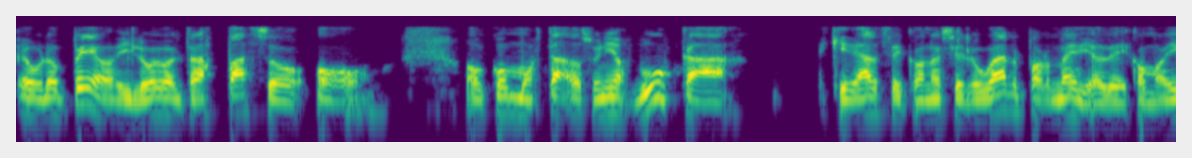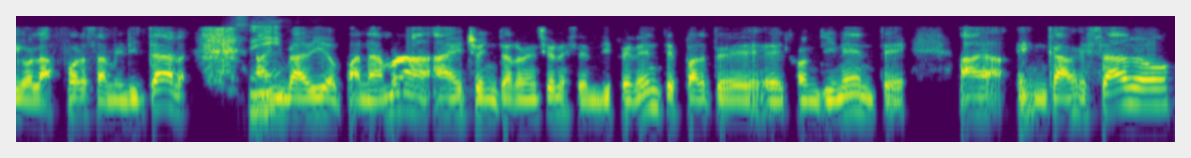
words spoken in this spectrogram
europeos y luego el traspaso o, o cómo Estados Unidos busca quedarse con ese lugar por medio de, como digo, la fuerza militar, ha invadido Panamá, ha hecho intervenciones en diferentes partes del continente, ha encabezado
